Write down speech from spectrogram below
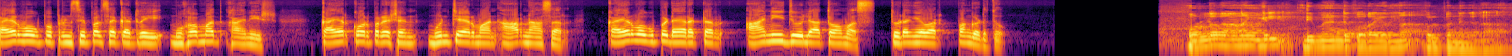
കയർ വകുപ്പ് പ്രിൻസിപ്പൽ സെക്രട്ടറി മുഹമ്മദ് ഹാനീഷ് കയർ കോർപ്പറേഷൻ മുൻ ചെയർമാൻ ആർ നാസർ കയർ വകുപ്പ് ഡയറക്ടർ ആനി ജൂല തോമസ് തുടങ്ങിയവർ പങ്കെടുത്തു. ഉള്ളതാണെങ്കിൽ ഡിമാൻഡ് കുറയുന്ന ഉൽപ്പന്നങ്ങളാണ്.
